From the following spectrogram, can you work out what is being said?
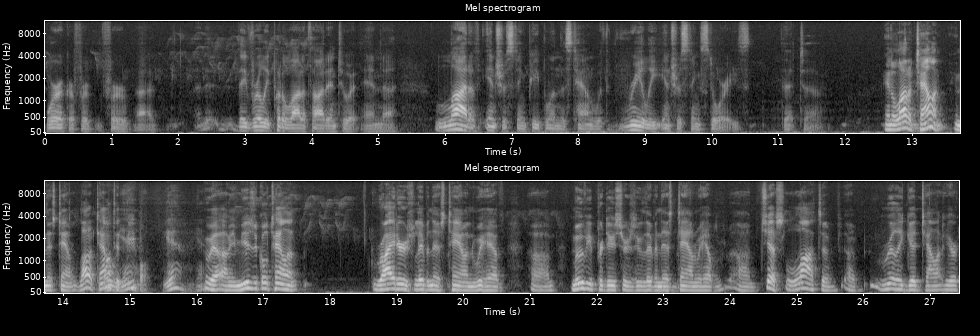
work or for for. Uh, they've really put a lot of thought into it, and uh, lot of interesting people in this town with really interesting stories that uh, and a lot of talent in this town a lot of talented oh, yeah. people. Yeah, yeah. I mean musical talent writers live in this town. We have um, movie producers who live in this town. We have um, just lots of, of, really good talent here.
